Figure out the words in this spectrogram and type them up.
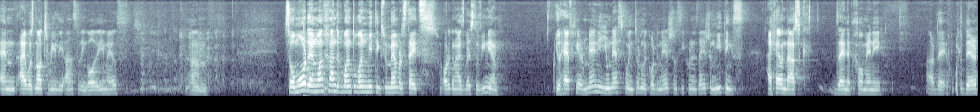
and I was not really answering all the emails. Um, so more than 100 one-to-one meetings with member states organized by Slovenia. You have here many UNESCO internal coordination, synchronization meetings. I haven't asked Zeynep how many are they, were there.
